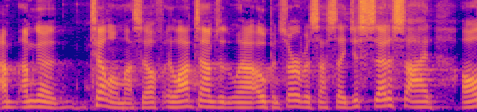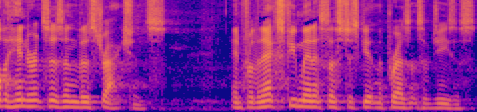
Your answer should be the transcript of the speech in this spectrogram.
am going to tell on myself. A lot of times when I open service, I say, just set aside all the hindrances and the distractions. And for the next few minutes, let's just get in the presence of Jesus.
